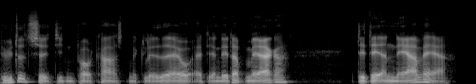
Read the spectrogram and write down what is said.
lyttet til din podcast med glæde, er jo, at jeg netop mærker det der nærvær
